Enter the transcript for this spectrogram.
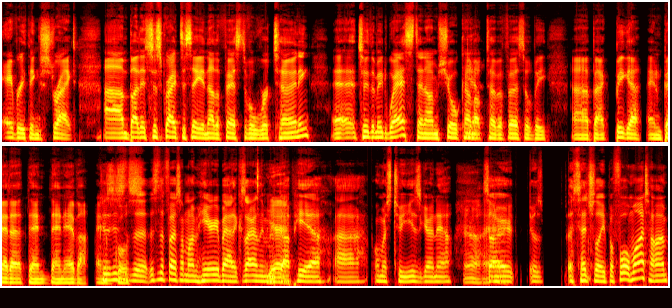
everything straight. Um, but it's just great to see another festival returning uh, to the Midwest, and I'm sure come Yeah. October 1st it'll be uh, back bigger and better than than ever. Because this course, is the this is the first time I'm hearing about it because I only moved Yeah. up here uh, almost two years ago now. Oh, so yeah. it was essentially before my time.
